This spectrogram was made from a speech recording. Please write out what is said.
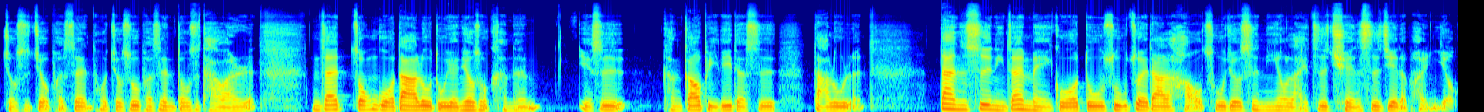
九十九 percent 或九十五 percent 都是台湾人；你在中国大陆读研究所，可能也是很高比例的是大陆人。但是你在美国读书最大的好处就是你有来自全世界的朋友。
